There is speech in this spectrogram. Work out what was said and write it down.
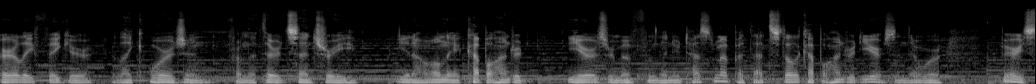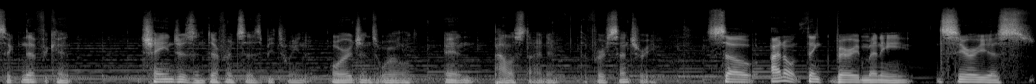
early figure like Origen from the third century, you know, only a couple hundred years removed from the New Testament, but that's still a couple hundred years, and there were very significant changes and differences between Origen's world and Palestine in the first century. So I don't think very many serious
